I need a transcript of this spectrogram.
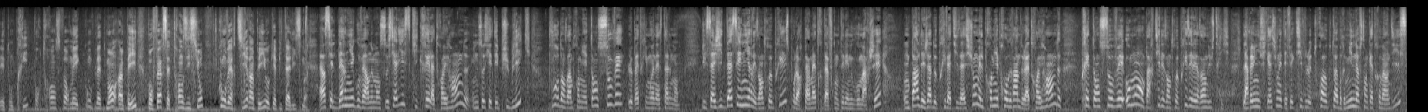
est-on pris pour transformer complètement un pays, pour faire cette transition, convertir un pays au capitalisme? Alors c'est le dernier gouvernement socialiste qui crée la Treuhand, une société publique pour, dans un premier temps, sauver le patrimoine est-allemand. Il s'agit d'assainir les entreprises pour leur permettre d'affronter les nouveaux marchés on parle déjà de privatisation, mais le premier programme de la Treuhand prétend sauver au moins en partie les entreprises et les industries. La réunification est effective le 3 octobre 1990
